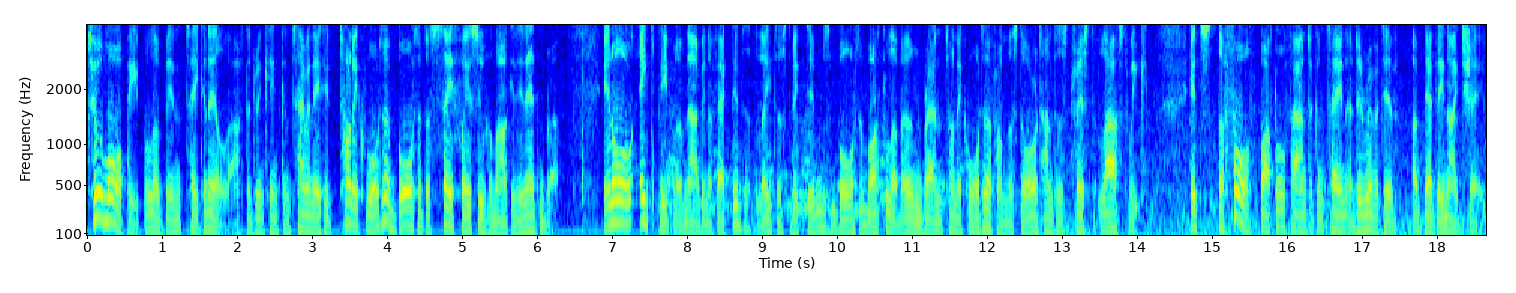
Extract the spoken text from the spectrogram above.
Two more people have been taken ill after drinking contaminated tonic water bought at a Safeway supermarket in Edinburgh. In all, eight people have now been affected. The latest victims bought a bottle of own-brand tonic water from the store at Hunter's Tryst last week. It's the fourth bottle found to contain a derivative of deadly nightshade.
